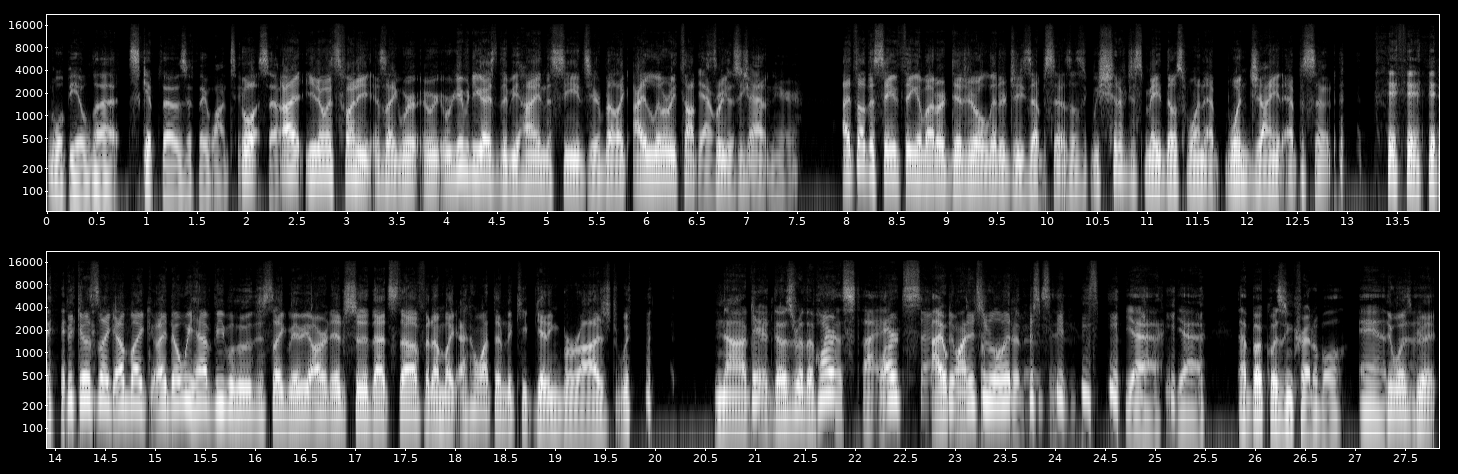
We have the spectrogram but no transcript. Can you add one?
will be able to skip those if they want to. Well, so I, you know, what's funny is like we're we're giving you guys the behind the scenes here, but like I literally thought yeah, we're just chatting here. I thought the same thing about our digital liturgies episodes. I was like, we should have just made those one ep- one giant episode because like I'm like I know we have people who just like maybe aren't interested in that stuff, and I'm like I don't want them to keep getting barraged with nah, dude, those were the Part- best. I, part I want to digital look at those. literacies. yeah, yeah. That book was incredible, and it was uh, great.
